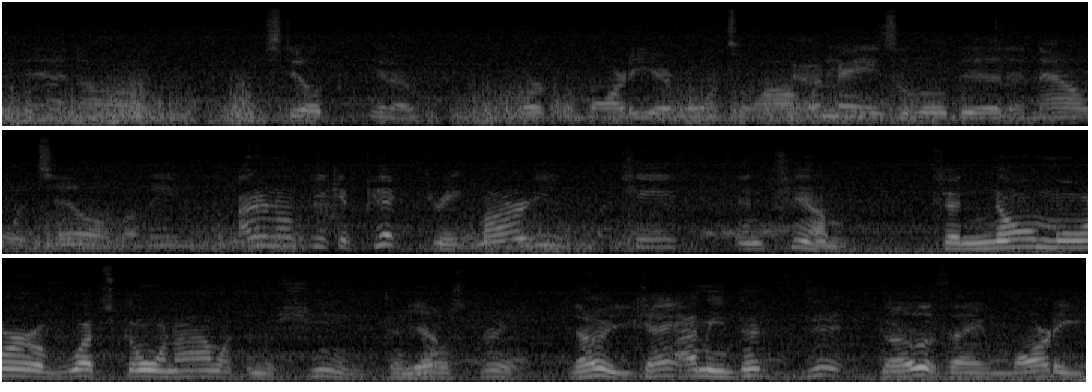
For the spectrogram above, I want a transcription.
and uh, still, you know, work with Marty every once in a while when he needs a little bit, and now with Tim, I mean, I don't know if you could pick three: Marty, Keith, and Tim, to know more of what's going on with the machine than Yep. those three. no, you can't. I mean, they're, they're, the other thing, Marty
